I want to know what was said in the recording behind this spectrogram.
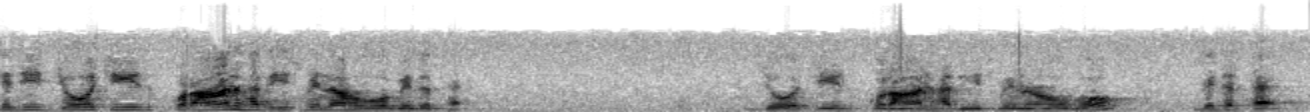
कि जी, जो चीज़ कुरान हदीस में ना हो, वो बिदत है। जो चीज़ कुरान हदीस में ना हो, वो बिदत है।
